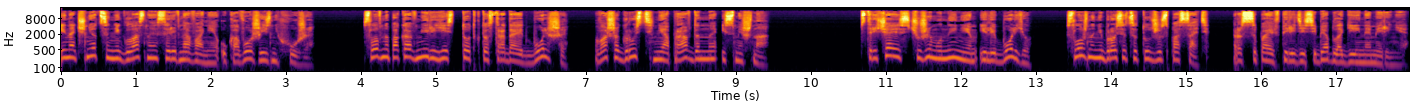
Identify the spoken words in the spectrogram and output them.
и начнется негласное соревнование, у кого жизнь хуже. Словно пока в мире есть тот, кто страдает больше, ваша грусть неоправданна и смешна. Встречаясь с чужим унынием или болью, Сложно не броситься тут же спасать, рассыпая впереди себя благие намерения.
